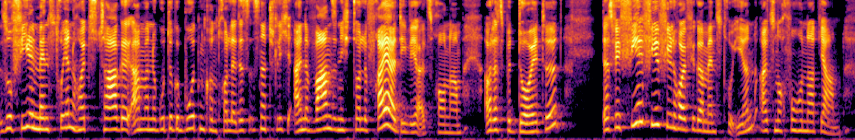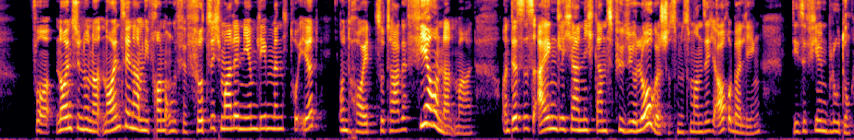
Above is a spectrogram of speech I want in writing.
so viel menstruieren heutzutage, haben wir eine gute Geburtenkontrolle. Das ist natürlich eine wahnsinnig tolle Freiheit, die wir als Frauen haben. Aber das bedeutet, dass wir viel, viel, viel häufiger menstruieren als noch vor 100 Jahren. Vor 1919 haben die Frauen ungefähr 40 Mal in ihrem Leben menstruiert und heutzutage 400 Mal. Und das ist eigentlich ja nicht ganz physiologisch, das muss man sich auch überlegen, diese vielen Blutungen.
